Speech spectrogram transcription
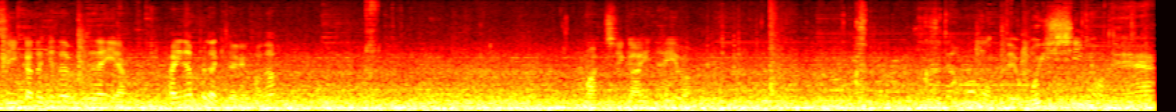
スイカだけ食べてないや。パイナップルだけ食べようかな。間違いないわ。果物って美味しいよね。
